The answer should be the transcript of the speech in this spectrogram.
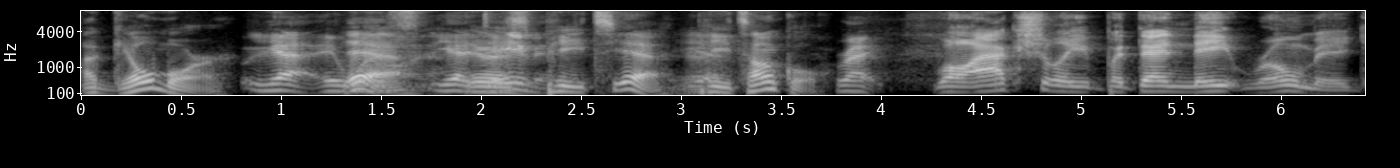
a Gilmore. Yeah, it Yeah, was. Yeah, it David. was Pete's. Yeah, Yeah. Pete's uncle. Right. Well, actually, but then Nate Romig.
